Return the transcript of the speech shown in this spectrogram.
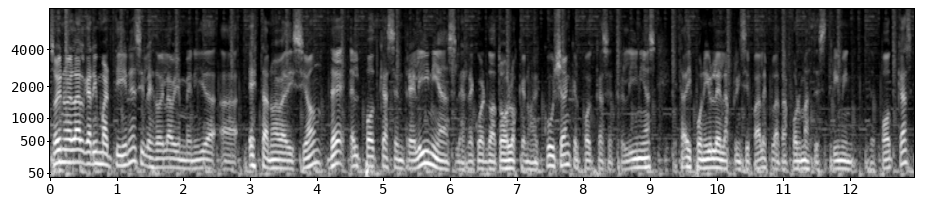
Soy Noel Algarín Martínez y les doy la bienvenida a esta nueva edición de el podcast Entre Líneas. Les recuerdo a todos los que nos escuchan que el podcast Entre Líneas está disponible en las principales plataformas de streaming de podcast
